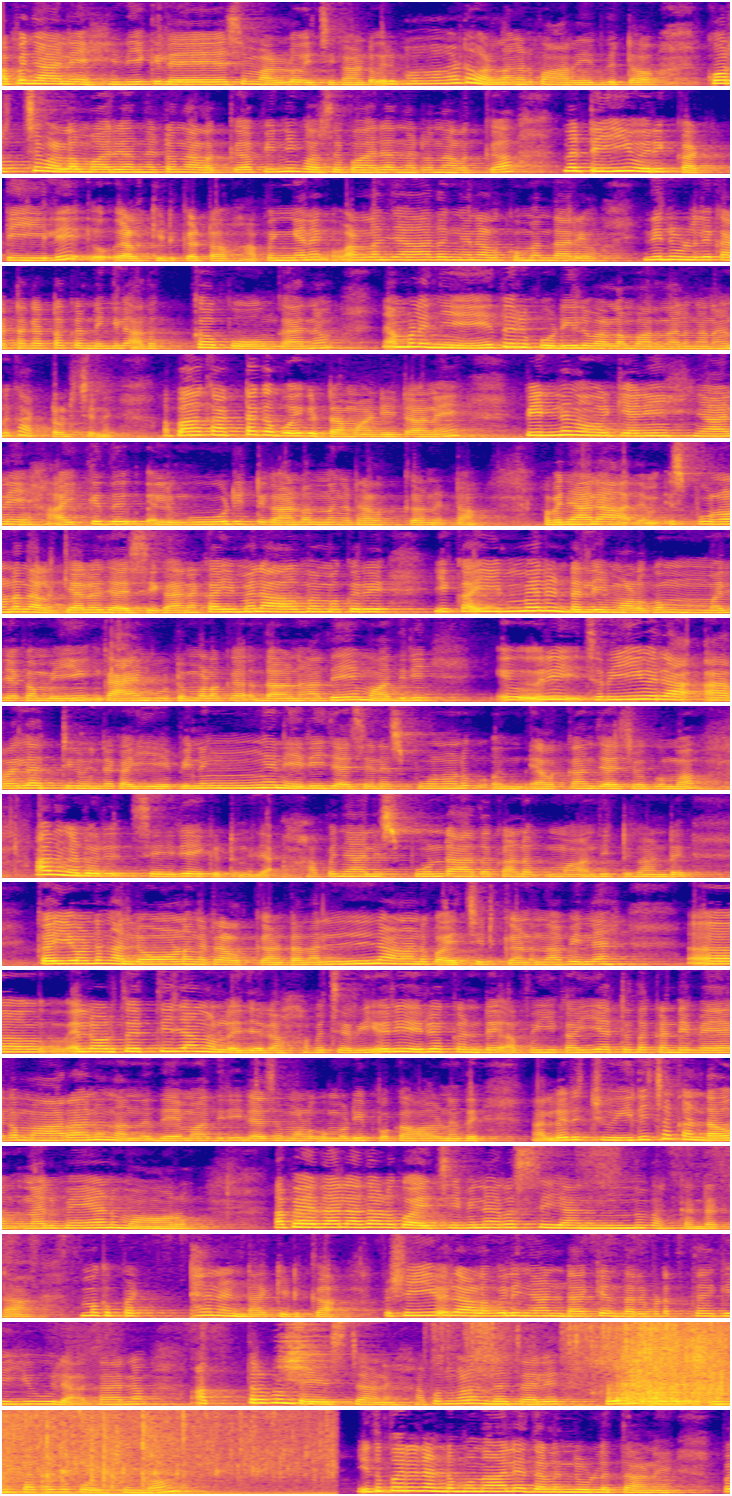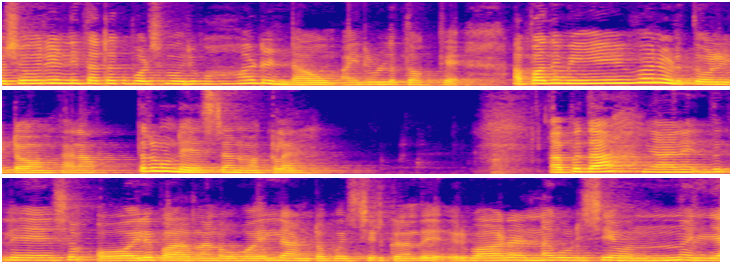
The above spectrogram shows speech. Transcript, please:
അപ്പോൾ ഞാൻ ഇതിലേക്ക് ലേശം വെള്ളം ഒഴിച്ച് കാണ്ട് ഒരുപാട് വെള്ളം അങ്ങോട്ട് പാറിയത് കേട്ടോ കുറച്ച് വെള്ളം പാരി എന്നിട്ടൊന്ന് ഇളക്കുക. പിന്നെയും കുറച്ച് പാരി എന്നിട്ടൊന്ന് ഇളക്കുക. എന്നിട്ട് ഈ ഒരു കട്ടിയിൽ ഇളക്കിയെടുക്കുക കേട്ടോ അപ്പോൾ ഇങ്ങനെ വെള്ളം ഇല്ലാതെ ഇങ്ങനെ ഇളക്കുമ്പോൾ എന്താ അറിയോ? ഇതിന്റെ ഉള്ളിൽ കട്ടകട്ടൊക്കെ ഉണ്ടെങ്കിൽ അതൊക്കെ പോകും കാരണം നമ്മൾ ഇനി ഏതൊരു പൊടിയിൽ വെള്ളം പറഞ്ഞാലും കാണാൻ കട്ട ഒടിച്ചിന്. അപ്പോൾ ആ കട്ടൊക്കെ പോയി കിട്ടാൻ വേണ്ടിയിട്ടാണ് പിന്നെ നോക്കിയാണ് ഞാൻ അയക്കിത് എല്ലാം കൂടി ഇട്ട് കാണ്ട് ഒന്നും ഇങ്ങോട്ട് ഇളക്കുകയാണ് കേട്ടോ അപ്പോൾ ഞാൻ ആദ്യം സ്പൂൺ കൊണ്ട് ഇളക്കിയാലോ വിചാരിച്ചു. കാരണം കൈമലാകുമ്പോൾ നമുക്കൊരു ഈ കൈമലുണ്ടല്ലോ മുളകും വലിയ കമ്മിയും കായം കൂട്ടുമ്പോഴൊക്കെ ഇതാണ് അതേമാതിരി ഒരു ചെറിയൊരു അറലറ്റുകളിന്റെ കയ്യെ. പിന്നെ ഇങ്ങനെ എരി വിചാരിച്ചതിനെ സ്പൂൺ കൊണ്ട് ഇളക്കാൻ വിചാരിച്ച് നോക്കുമ്പോൾ അതിങ്ങോട്ട് ഒരു ശരിയായി കിട്ടുന്നില്ല അപ്പോൾ ഞാൻ സ്പൂണിന്റെ അതൊക്കെ മാന്തിട്ട് കണ്ട് കൈ കൊണ്ട് നല്ലോണം ഇങ്ങോട്ട് ഇളക്കുക കേട്ടോ നല്ലോണം കുഴച്ചെടുക്കുകയാണ് എന്നാൽ പിന്നെ എല്ലായിടത്തും എത്തിയില്ല എന്നുള്ളതില്ലല്ലോ അപ്പോൾ ചെറിയൊരു എരിവൊക്കെ ഉണ്ട്. അപ്പോൾ ഈ കൈ അറ്റത്തൊക്കെ ഉണ്ട്. വേഗം മാറാനും നന്ന് ഇതേമാതിരി രസമുളകും പൊടി ഇപ്പോൾ കാണുന്നത് നല്ലൊരു ചുയിലിച്ചൊക്കെ ഉണ്ടാവും. എന്നാലും വേണം മാറും. അപ്പോൾ ഏതായാലും അതവിടെ കുഴച്ച് പിന്നെ റെസ്റ്റ് ചെയ്യാനൊന്നും വെക്കണ്ട കേട്ടാ നമുക്ക് പെട്ടെന്ന് ഉണ്ടാക്കിയെടുക്കാം പക്ഷേ ഈ ഒരു അളവിൽ ഞാൻ ഉണ്ടാക്കി എന്താ പറയുക ഇവിടെ തികയൂല. കാരണം അത്രക്കും ടേസ്റ്റാണ് അപ്പോൾ നിങ്ങൾ എന്താ വെച്ചാൽ ഒരു ഉണ്ണിക്കട്ടൊക്കെ പൊളിക്കുമ്പം ഇതിപ്പോൾ ഒരു രണ്ട് മൂന്നാൽ ഇതളിന്റെ ഉള്ളിത്താണ്. പക്ഷേ ഒരു എണ്ണിത്തട്ടൊക്കെ പൊളിച്ചുമ്പോൾ ഒരുപാട് ഉണ്ടാവും അതിന്റെ ഉള്ളിത്തൊക്കെ. അപ്പോൾ അത് മുഴുവൻ എടുത്തോളിട്ടോ കാരണം അത്രയും ടേസ്റ്റാണ് മക്കളെ. അപ്പോൾ ഇതാ ഞാൻ ഇത് ലേശം ഓയിൽ പറഞ്ഞുകൊണ്ട് ഓയിലാണ് കേട്ടോ പൊരിച്ചെടുക്കണത്. ഒരുപാട് എണ്ണ കുടിച്ചേ ഒന്നുമില്ല.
